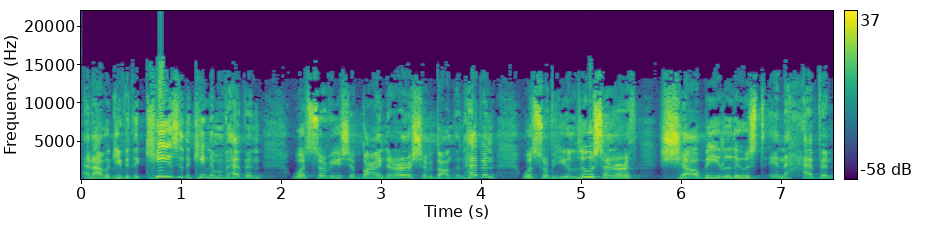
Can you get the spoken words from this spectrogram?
And I will give you the keys of the kingdom of heaven. Whatsoever you shall bind on earth shall be bound in heaven. Whatsoever you loose on earth shall be loosed in heaven.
